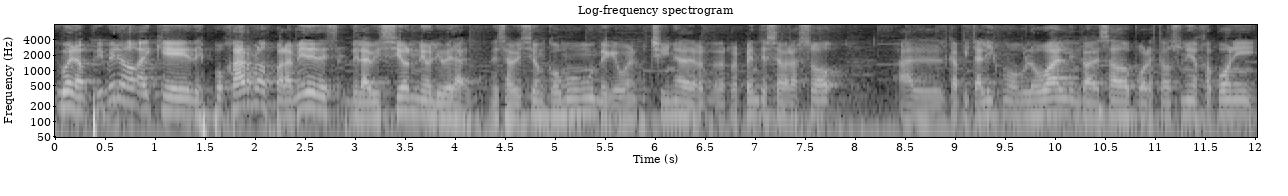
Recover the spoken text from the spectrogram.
Bueno, primero hay que despojarnos para mí de, de la visión neoliberal, de esa visión común de que bueno, China de, de repente se abrazó al capitalismo global encabezado por Estados Unidos, Japón y,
